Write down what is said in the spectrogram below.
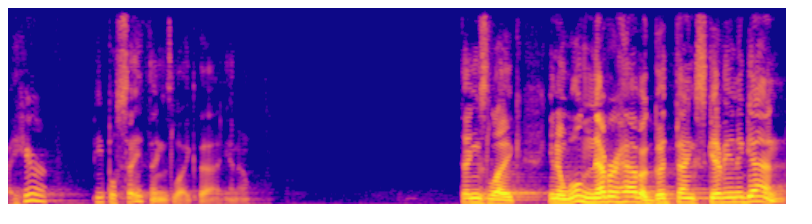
I hear people say things like that, you know. Things like, you know, we'll never have a good Thanksgiving again.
